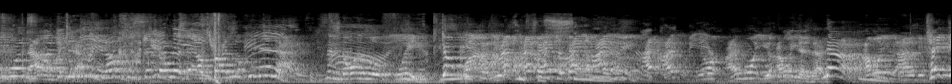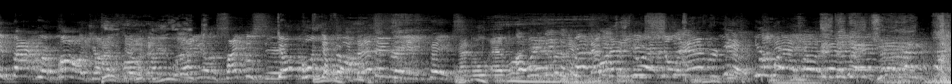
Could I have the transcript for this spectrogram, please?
seems one-sided to me, and I'm just sitting on the outside looking in at. He's an annoying little flea. Don't Wow, get you're me I, I, I, I, I, I, you know, what? I want you. I want you guys out. No. I want you out of the. Take it back or apologize. You, you know the psycho series. Don't point the is fucking best finger in thing his face. That will ever. Oh, wait, ever the do. best That's part the is best you thing you'll ever do. Yeah, yeah, yeah, yeah, yeah, yeah.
